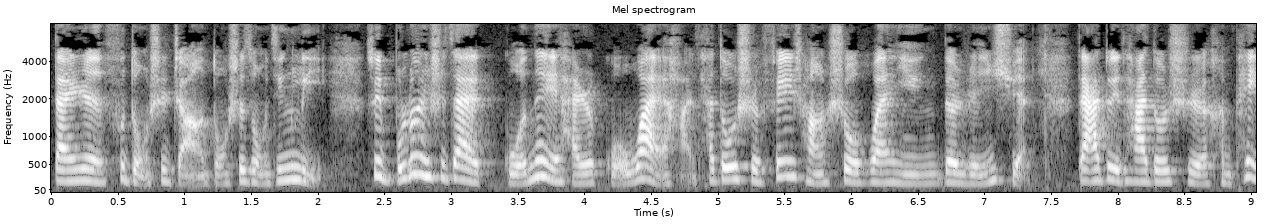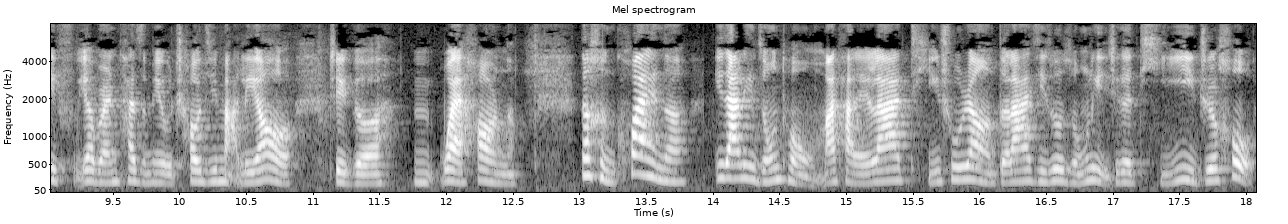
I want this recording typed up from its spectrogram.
担任副董事长、董事总经理。所以不论是在国内还是国外，哈，他都是非常受欢迎的人选，大家对他都是很佩服，要不然他怎么有超级马里奥这个嗯外号呢？那很快呢，意大利总统马塔雷拉提出让德拉吉做总理这个提议之后，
